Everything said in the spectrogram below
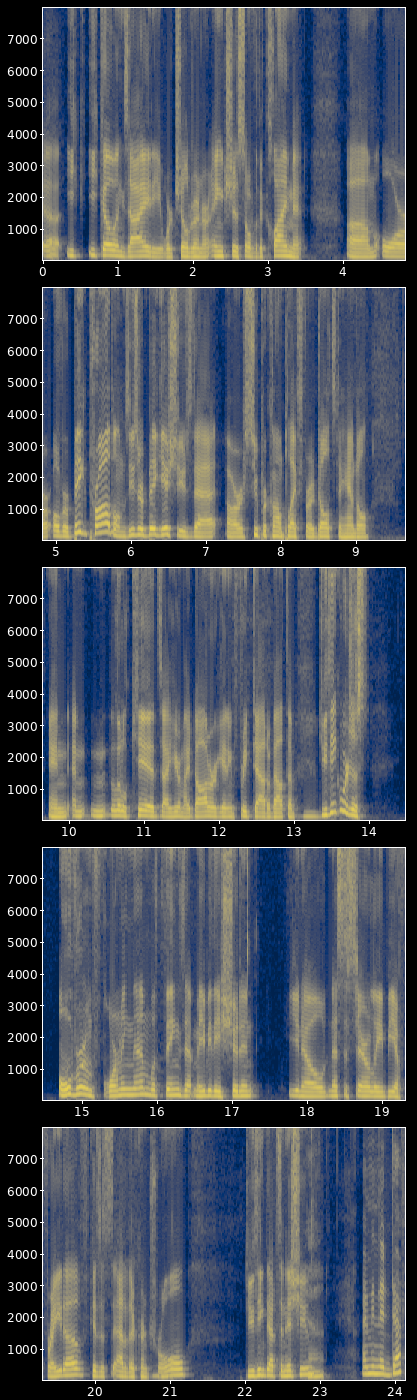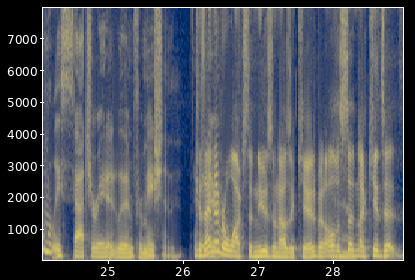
uh, e- eco anxiety, where children are anxious over the climate, um, or over big problems. These are big issues that are super complex for adults to handle, and and little kids. I hear my daughter getting freaked out about them. Do you think we're just over informing them with things that maybe they shouldn't, you know, necessarily be afraid of because it's out of their control? Do Do you think that's an issue? I mean, they're definitely saturated with information. Because I never watched the news when I was a kid, but all of a sudden, our kids, that, you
